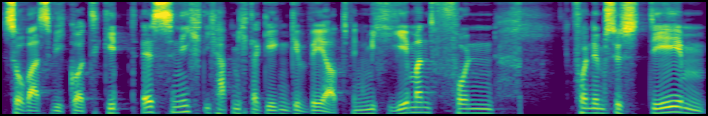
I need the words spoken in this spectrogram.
Sowas wie Gott gibt es nicht. Ich habe mich dagegen gewehrt. Wenn mich jemand von, von dem System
